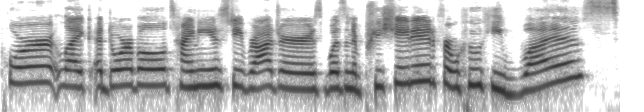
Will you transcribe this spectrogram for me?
poor, like adorable, tiny Steve Rogers wasn't appreciated for who he was.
